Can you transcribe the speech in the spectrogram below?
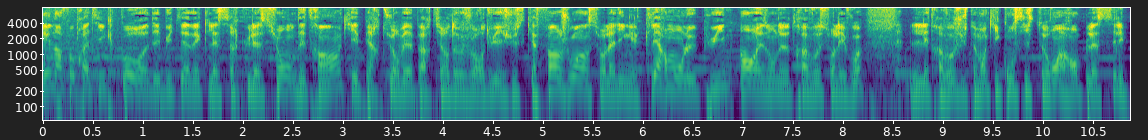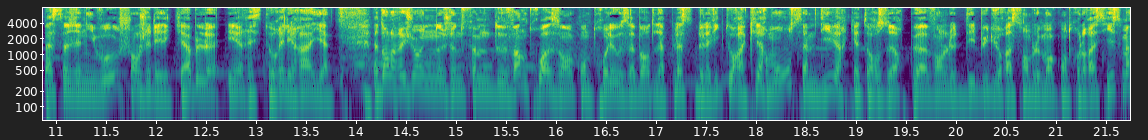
Et une info pratique pour débuter avec la circulation des trains qui est perturbée à partir d'aujourd'hui et jusqu'à fin juin sur la ligne Clermont-le-Puy en raison de travaux sur les voies. Les travaux justement qui consisteront à remplacer les passages à niveau, changer les câbles et restaurer les rails. Dans la région, une jeune femme de 23 ans contrôlée aux abords de la place de la Victoire à Clermont samedi vers 14h, peu avant le début du rassemblement contre le racisme.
